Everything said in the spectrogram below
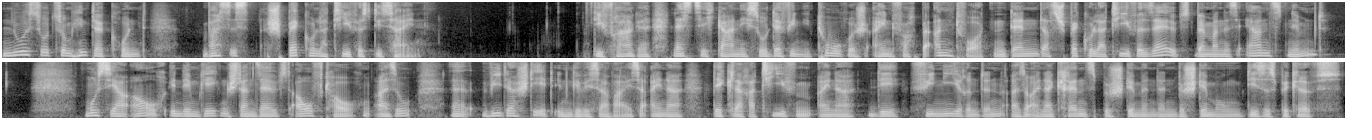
nur so zum Hintergrund, was ist spekulatives Design? Die Frage lässt sich gar nicht so definitorisch einfach beantworten, denn das Spekulative selbst, wenn man es ernst nimmt, muss ja auch in dem Gegenstand selbst auftauchen, also äh, widersteht in gewisser Weise einer deklarativen, einer definierenden, also einer grenzbestimmenden Bestimmung dieses Begriffs.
